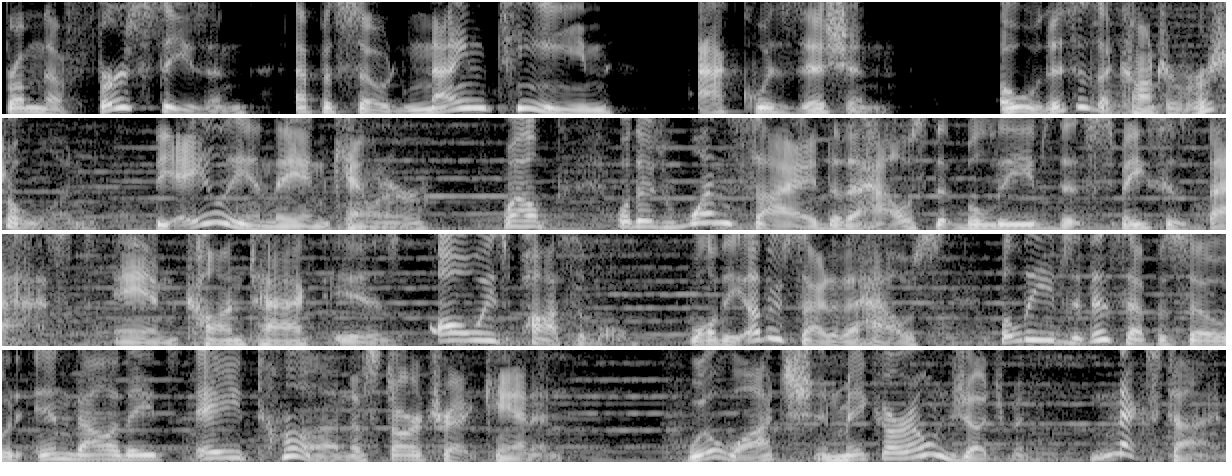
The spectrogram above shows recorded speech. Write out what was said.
from the first season, episode 19 Acquisition. Oh, this is a controversial one. The alien they encounter, well, well, there's one side of the house that believes that space is vast and contact is always possible, while the other side of the house believes that this episode invalidates a ton of Star Trek canon. We'll watch and make our own judgment next time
